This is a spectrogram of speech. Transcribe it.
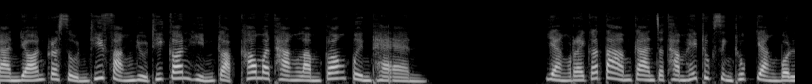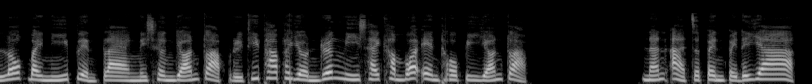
การย้อนกระสุนที่ฝังอยู่ที่ก้อนหินกลับเข้ามาทางลำกล้องปืนแทน อย่างไรก็ตามการจะทำให้ทุกสิ่งทุกอย่างบนโลกใบนี้เปลี่ยนแปลงในเชิงย้อนกลับ หรือที่ภาพยนตร์เรื่องนี้ใช้คำว่าเอนโทรปีย้อนกลับ นั้นอาจจะเป็นไปได้ยาก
